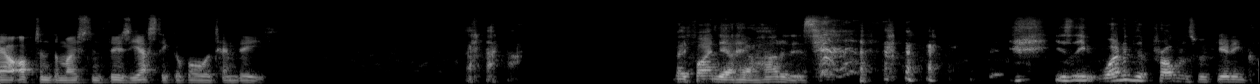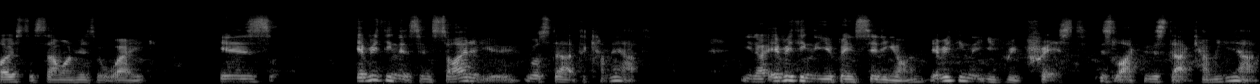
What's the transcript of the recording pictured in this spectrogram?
are often the most enthusiastic of all attendees. they find out how hard it is. you see, one of the problems with getting close to someone who's awake is everything that's inside of you will start to come out. You know, everything that you've been sitting on, everything that you've repressed is likely to start coming out.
